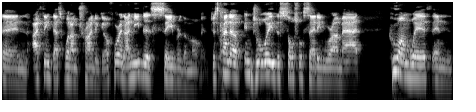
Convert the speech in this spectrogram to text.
And I think that's what I'm trying to go for. And I need to savor the moment, just Right. kind of enjoy the social setting where I'm at, who I'm with, and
